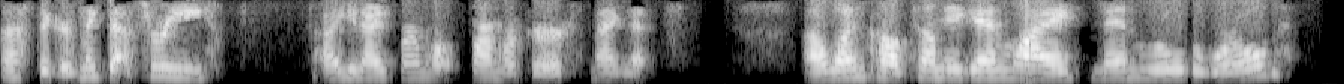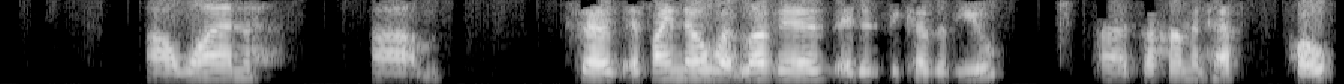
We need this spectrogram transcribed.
uh, stickers. Make that three uh, United Farm, Farm Worker magnets. Uh, one called Tell Me Again Why Men Rule the World. Uh, one um, says, If I know what love is, it is because of you. Uh, it's a Hermann Hesse quote,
